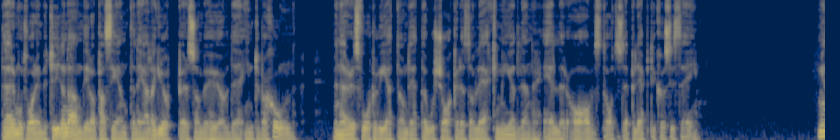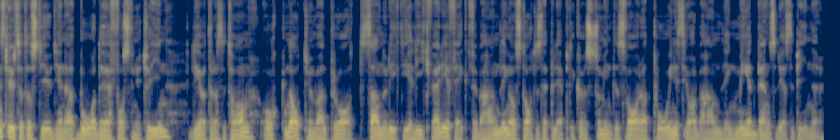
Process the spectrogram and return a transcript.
Däremot var det en betydande andel av patienterna i alla grupper som behövde intubation men här är det svårt att veta om detta orsakades av läkemedlen eller av status epilepticus i sig. Min slutsats av studien är att både fosfenytoin, levatiracetam och natriumvalproat sannolikt ger likvärdig effekt för behandling av status epilepticus som inte svarat på initial behandling med bensodiazepiner.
